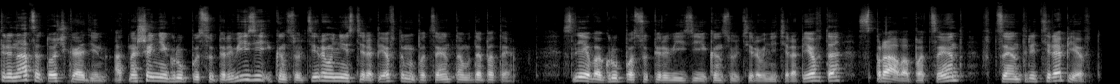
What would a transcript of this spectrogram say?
13.1. Отношение группы супервизии и консультирования с терапевтом и пациентом в ДПТ. Слева группа супервизии и консультирования терапевта, справа пациент, в центре терапевт,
